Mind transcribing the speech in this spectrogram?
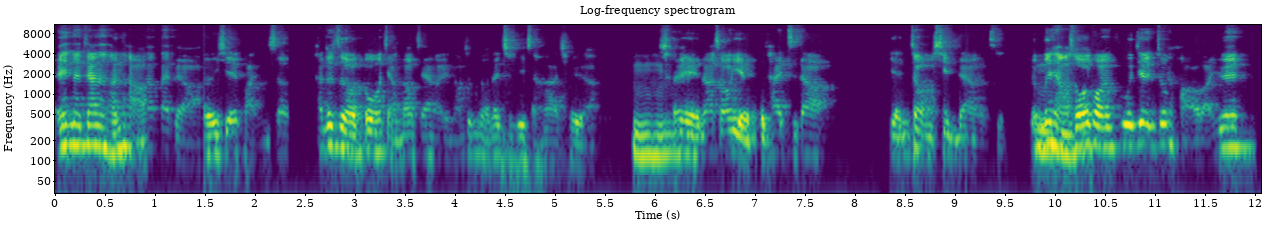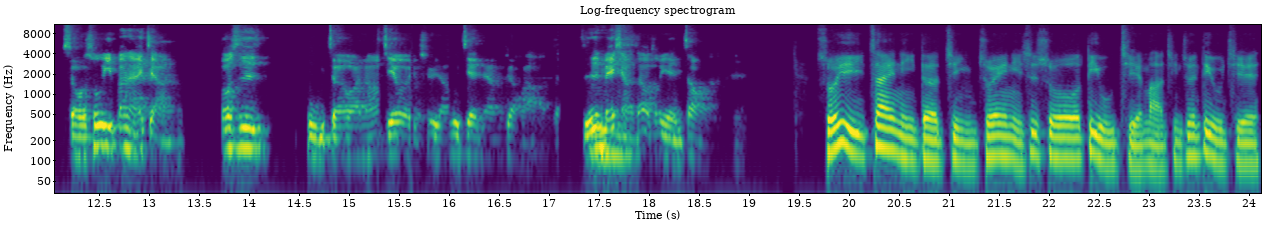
哎，那这样子很好，那代表有一些反射。他就只有跟我讲到这样而已，然后就没有再继续讲下去了。嗯哼，所以那时候也不太知道严重性这样子，原本想说做完复健就好了吧，因为手术一般来讲都是骨折完然后接回去，然后复健这样就好了，只是没想到这么严重。所以在你的颈椎，你是说第五节嘛？颈椎第五节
